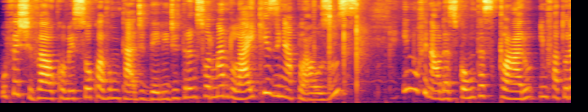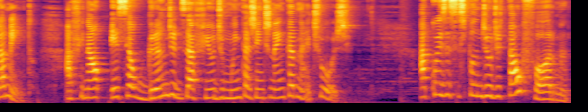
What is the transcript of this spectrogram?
O festival começou com a vontade dele de transformar likes em aplausos e no final das contas, claro, em faturamento. Afinal, esse é o grande desafio de muita gente na internet hoje. A coisa se expandiu de tal forma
